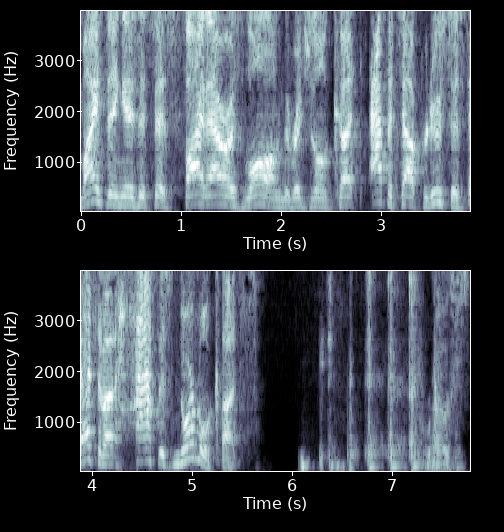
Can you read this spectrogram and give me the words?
My thing is, it says five hours long. The original cut. Apatow produced this. That's about half his normal cuts. Gross.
